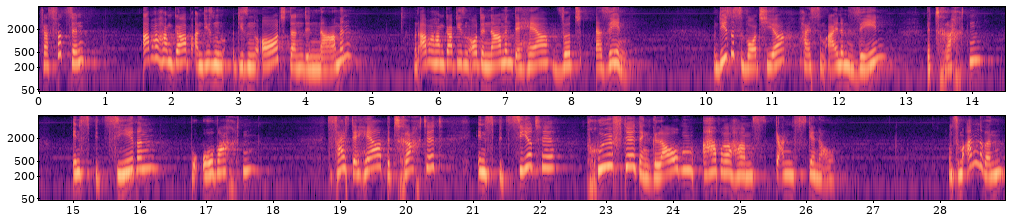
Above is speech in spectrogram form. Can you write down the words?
Vers 14, Abraham gab an diesem diesen Ort dann den Namen und Abraham gab diesen Ort den Namen, der Herr wird ersehen. Und dieses Wort hier heißt zum einen sehen, betrachten, inspizieren, beobachten. Das heißt, der Herr betrachtet, inspizierte, prüfte den Glauben Abrahams ganz genau. Und zum anderen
